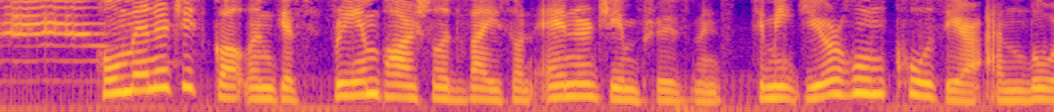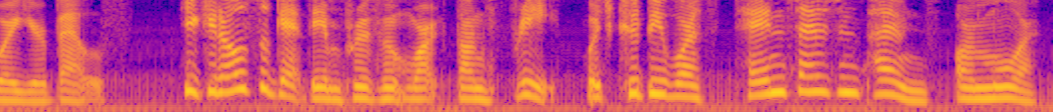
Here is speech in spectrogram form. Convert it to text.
Home Energy Scotland gives free impartial advice on energy improvements to make your home cosier and lower your bills. You can also get the improvement work done free, which could be worth £10,000 or more.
